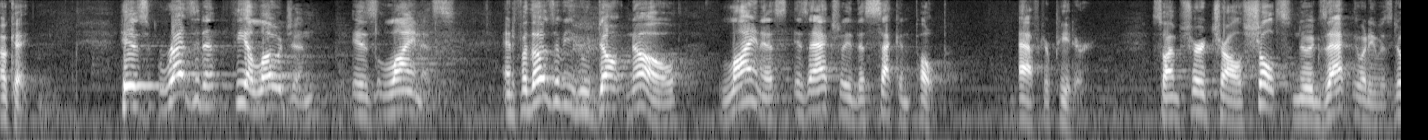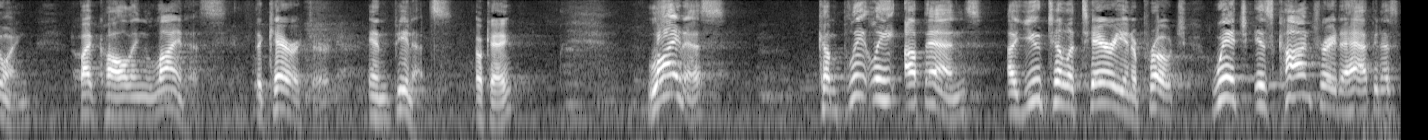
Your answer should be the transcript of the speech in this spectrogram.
Okay. His resident theologian is Linus. And for those of you who don't know, Linus is actually the second pope after Peter. So I'm sure Charles Schulz knew exactly what he was doing by calling Linus the character in Peanuts. Okay? Linus completely upends a utilitarian approach which is contrary to happiness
